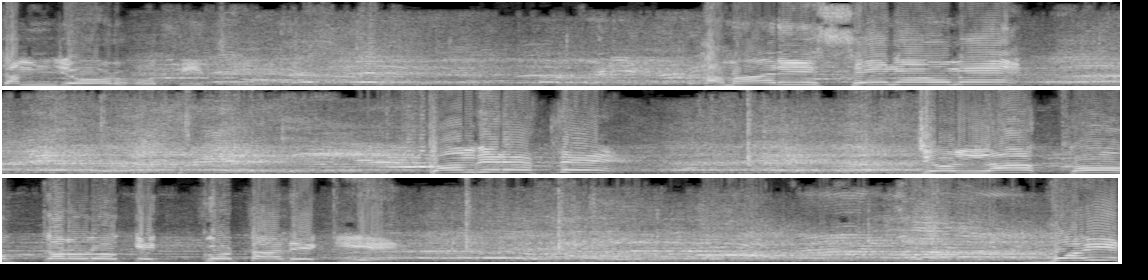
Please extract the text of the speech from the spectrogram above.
कमज़ोर होती थी। हमारी सेनाओं में कांग्रेस ने जो लाखों करोड़ों के घोटाले किए। वही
